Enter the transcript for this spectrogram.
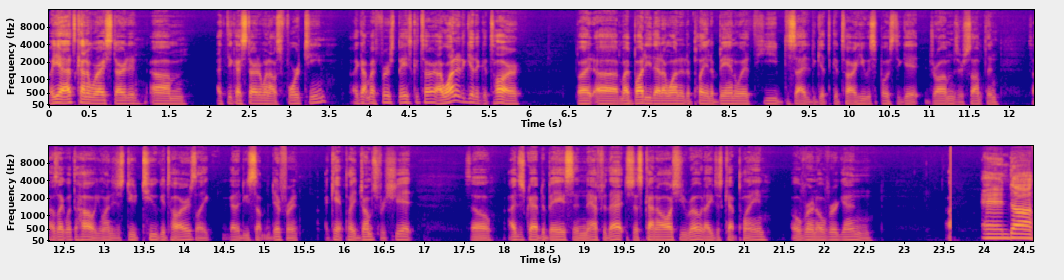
But yeah, that's kind of where I started. Um, I think I started when I was 14. I got my first bass guitar. I wanted to get a guitar, but uh, my buddy that I wanted to play in a band with, he decided to get the guitar. He was supposed to get drums or something. So I was like, what the hell? You want to just do two guitars? Like, we got to do something different. I can't play drums for shit. So I just grabbed a bass, and after that, it's just kind of all she wrote. I just kept playing over and over again. And uh,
